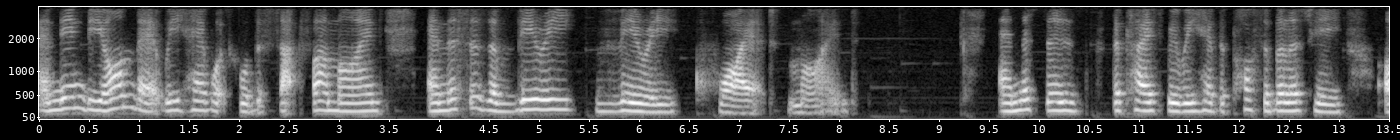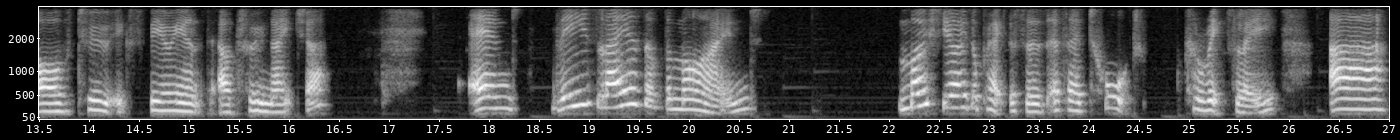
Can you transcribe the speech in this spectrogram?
and then beyond that we have what's called the sattva mind and this is a very very quiet mind and this is the place where we have the possibility of to experience our true nature. And these layers of the mind, most yoga practices, if they're taught correctly, are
